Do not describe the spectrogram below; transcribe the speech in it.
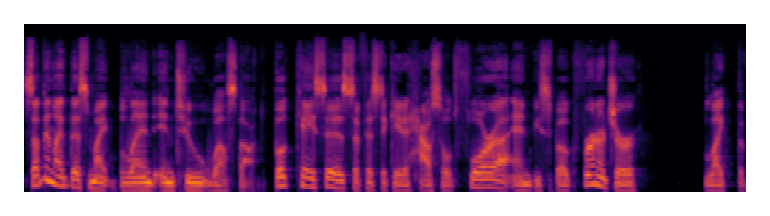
something like this might blend into well-stocked bookcases, sophisticated household flora, and bespoke furniture, like the,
